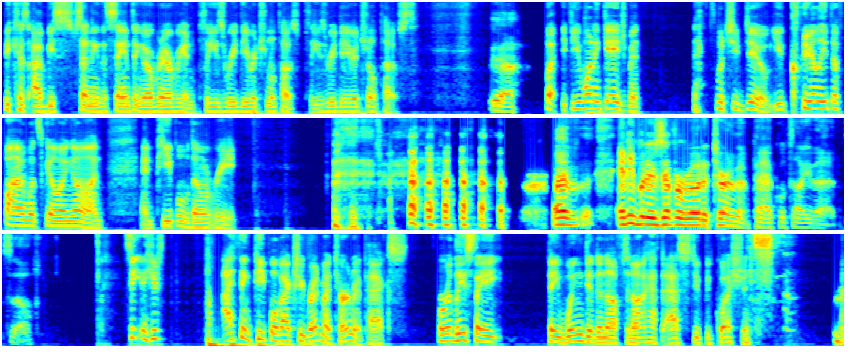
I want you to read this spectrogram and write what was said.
because I'd be sending the same thing over and over again. Please read the original post. Please read the original post. Yeah. But if you want engagement, that's what you do. You clearly define what's going on, and people don't read. I've, anybody who's ever wrote a tournament pack will tell you that. So, see, here's, I think people have actually read my tournament packs, or at least they they winged it enough to not have to ask stupid questions.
